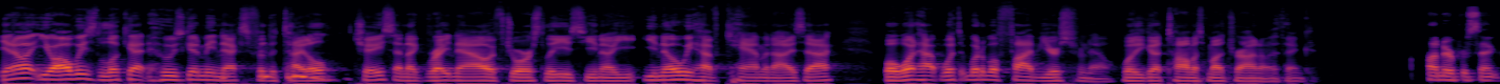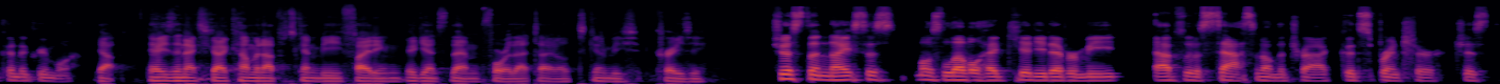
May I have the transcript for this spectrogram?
You know what? You always look at who's going to be next for the title chase, and like right now, if Joris leaves, you know, you, you know we have Cam and Isaac. Well, what hap- what what about five years from now? Well, you got Thomas Maturano, I think. Hundred percent couldn't agree more. Yeah, he's the next guy coming up. That's going to be fighting against them for that title. It's going to be crazy. Just the nicest, most level head kid you'd ever meet. Absolute assassin on the track, good sprinter. Just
